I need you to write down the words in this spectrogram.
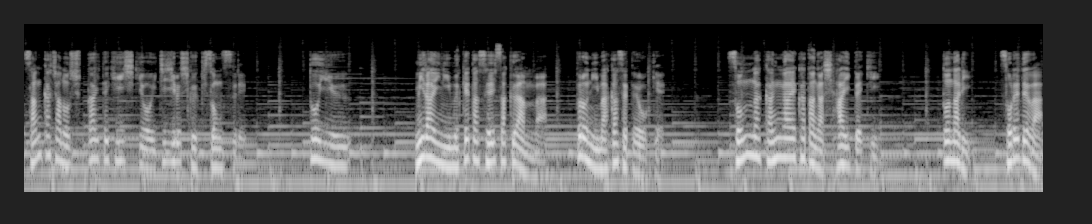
参加者の主体的意識を著しく毀損する。という未来に向けた政策案はプロに任せておけ。そんな考え方が支配的。となりそれでは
